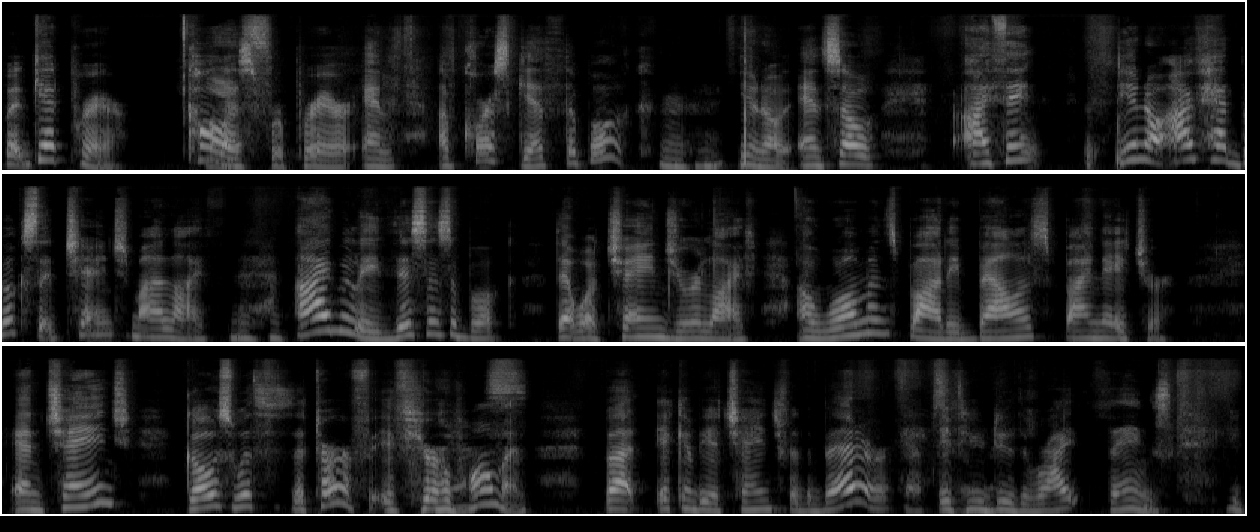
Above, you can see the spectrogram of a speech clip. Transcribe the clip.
but get prayer. Call us for prayer. And of course, get the book, mm-hmm. you know. And so I think, you know, I've had books that changed my life. I believe this is a book that will change your life. A woman's body balanced by nature. And change goes with the turf if you're a woman. But it can be a change for the better if you do the right things. You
